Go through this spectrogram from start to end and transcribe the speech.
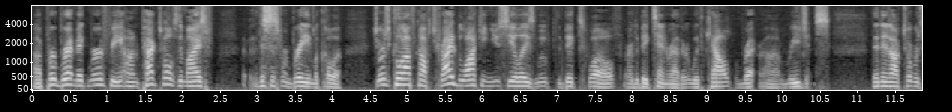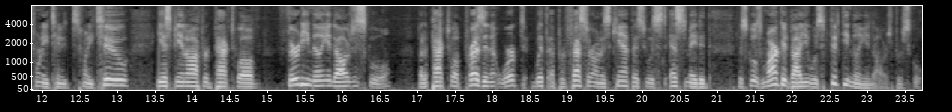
Uh, per Brett McMurphy on Pac-12's demise, this is from Brady McCollough. George Kliavkoff tried blocking UCLA's move to the Big 12 or the Big 10 rather with Cal uh, Regents. Then in October 2022, ESPN offered Pac-12 $30 million a school, but a Pac-12 president worked with a professor on his campus who estimated the school's market value was $50 million per school.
